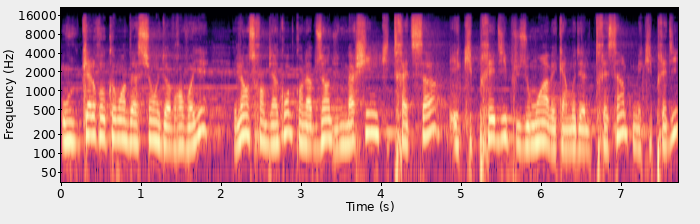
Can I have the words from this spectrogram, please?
ou quelles recommandations ils doivent renvoyer, et là on se rend bien compte qu'on a besoin d'une machine qui traite ça et qui prédit plus ou moins avec un modèle très simple, mais qui prédit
